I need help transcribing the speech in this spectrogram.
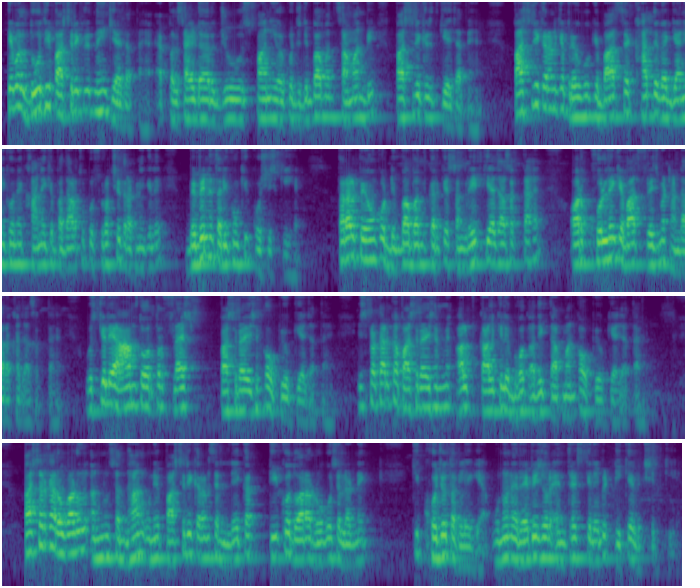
केवल दूध ही पाश्चरीकृत नहीं किया जाता है। एप्पल साइडर, जूस, पानी और कुछ डिब्बाबंद सामान भी पाश्चरीकृत किए जाते हैं। पाश्चरीकरण के प्रयोगों के बाद से खाद्य वैज्ञानिकों ने खाने के पदार्थों को सुरक्षित रखने के लिए विभिन्न तरीकों की कोशिश की है। तरल पेयों को डिब्बा बंद करके संग्रहित किया जा सकता है और खोलने के बाद फ्रिज में ठंडा रखा जा सकता है। उसके लिए आमतौर पर फ्लैश पाश्चराइजेशन का उपयोग किया जाता है। इस प्रकार का पाश्चराइजेशन में अल्पकाल के लिए बहुत अधिक तापमान का उपयोग किया जाता है। पाश्चर का रोगाणु अनुसंधान उन्हें पाश्चरीकरण से लेकर टीकों द्वारा रोगों से लड़ने की खोजों तक ले गया। उन्होंने रेबीज और एंथ्रेक्स के लिए भी टीके विकसित किए।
